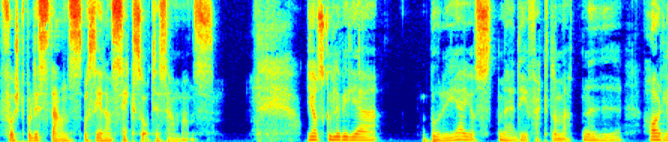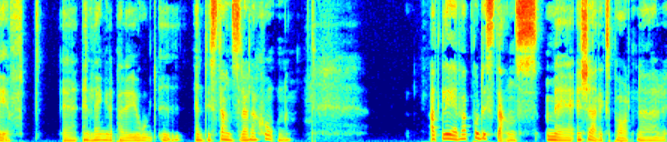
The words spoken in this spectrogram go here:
Först på distans och sedan sex år tillsammans. Jag skulle vilja börja just med det faktum att ni har levt eh, en längre period i en distansrelation. Att leva på distans med en kärlekspartner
